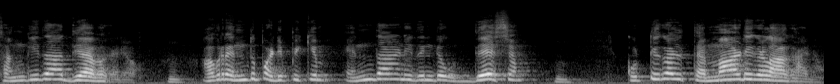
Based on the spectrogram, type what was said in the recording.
സംഗീതാധ്യാപകരോ അവർ എന്തു പഠിപ്പിക്കും? എന്താണ് ഇതിന്റെ ഉദ്ദേശം? കുട്ടികൾ തെമ്മാടികളാകാനോ?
